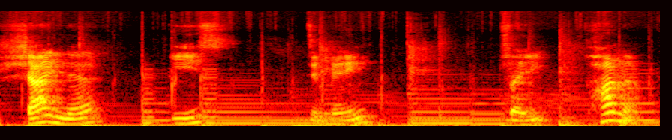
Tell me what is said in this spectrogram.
China is the main trade partner.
